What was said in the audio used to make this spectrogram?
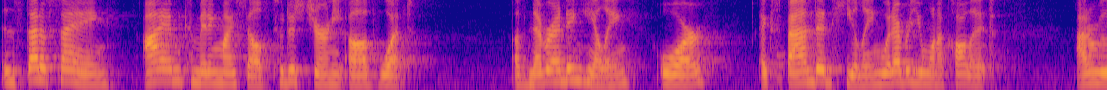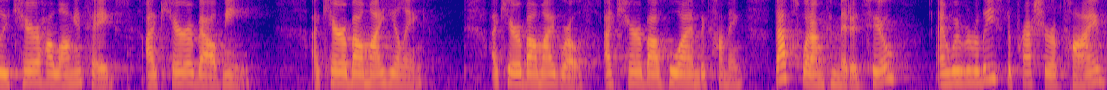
Instead of saying, I am committing myself to this journey of what? Of never ending healing or expanded healing, whatever you want to call it. I don't really care how long it takes. I care about me. I care about my healing. I care about my growth. I care about who I am becoming. That's what I'm committed to. And we release the pressure of time,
